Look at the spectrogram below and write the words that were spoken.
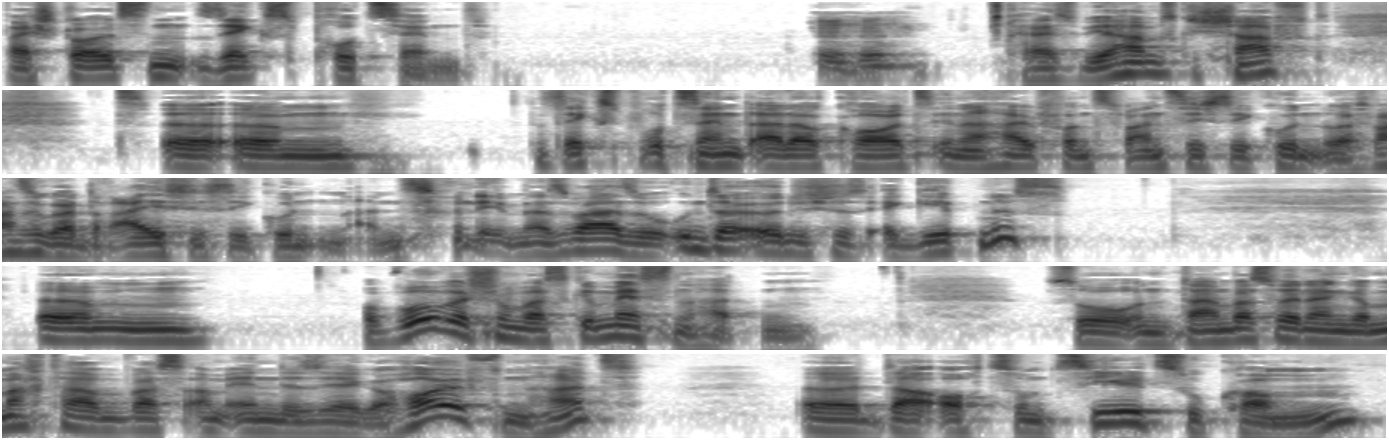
bei stolzen sechs Prozent. Mhm. Das heißt, wir haben es geschafft, äh, ähm, 6% aller Calls innerhalb von 20 Sekunden, oder es waren sogar 30 Sekunden anzunehmen. Das war also unterirdisches Ergebnis, ähm, obwohl wir schon was gemessen hatten. So, und dann, was wir dann gemacht haben, was am Ende sehr geholfen hat, äh, da auch zum Ziel zu kommen,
